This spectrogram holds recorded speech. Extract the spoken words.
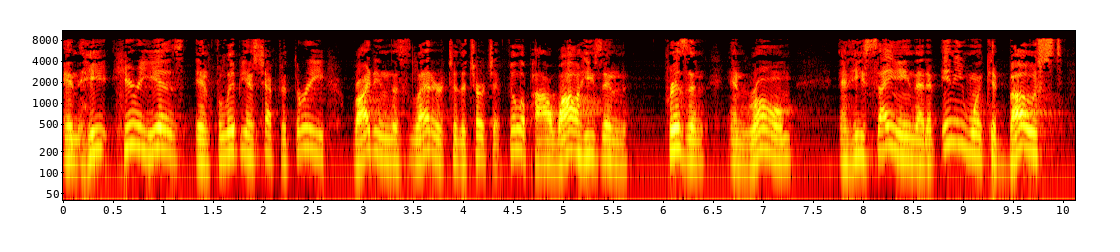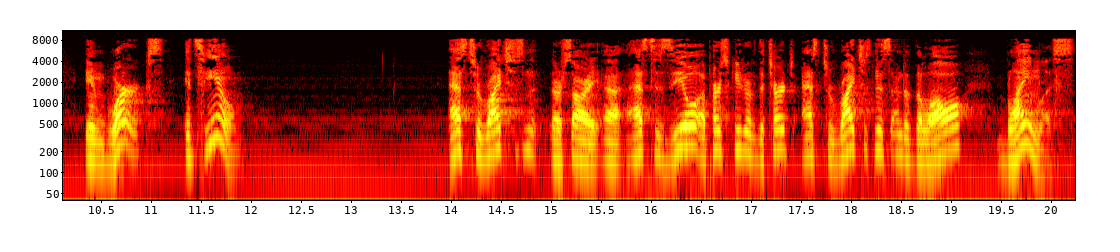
And he, here he is in Philippians chapter 3, writing this letter to the church at Philippi while he's in prison in Rome. And he's saying that if anyone could boast in works, it's him. As to righteousness, or sorry, uh, as to zeal, a persecutor of the church, as to righteousness under the law, blameless.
